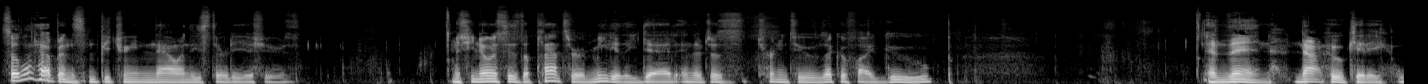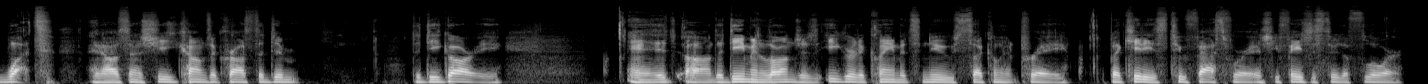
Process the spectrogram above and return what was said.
So that happens between now and these 30 issues. And she notices the plants are immediately dead and they're just turning to liquefied goop and then, not who, Kitty, what? And all of a sudden, she comes across the dim, the Digari, and it, uh, the demon lunges, eager to claim its new succulent prey. But Kitty's too fast for it, and she phases through the floor,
